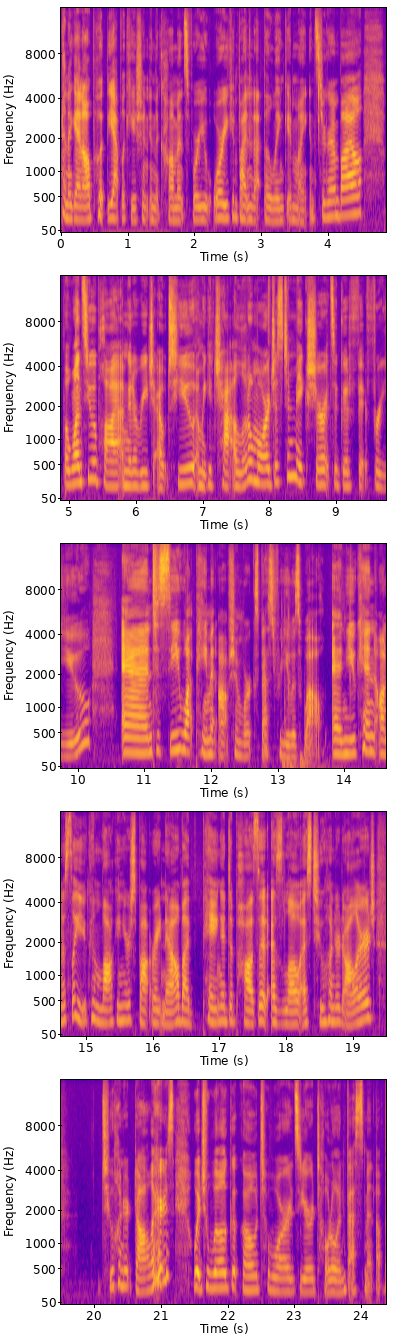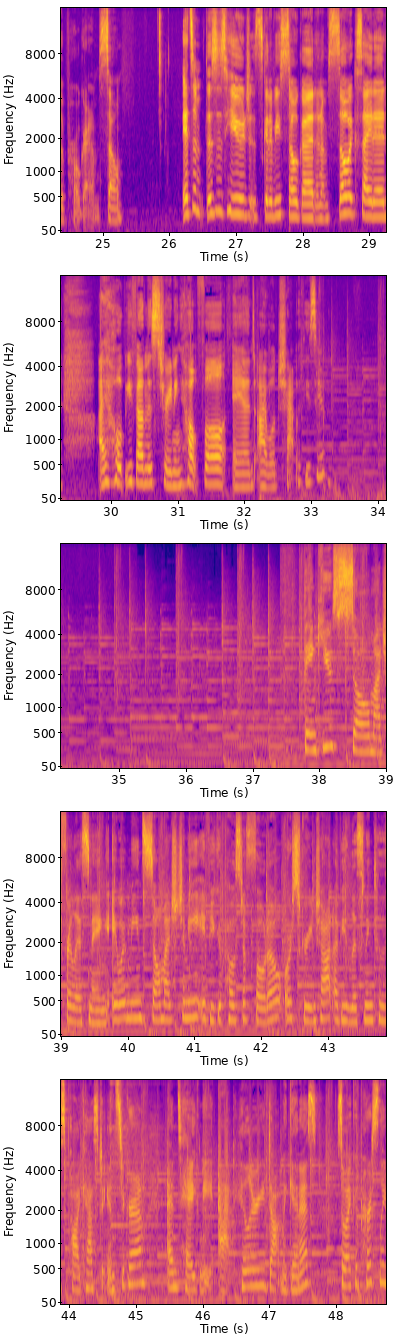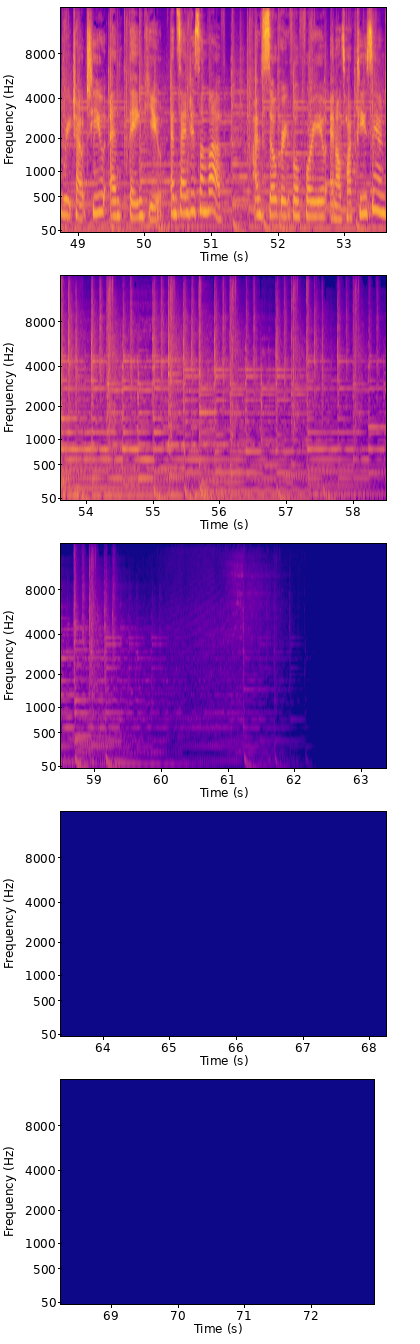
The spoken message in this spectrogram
and again, I'll put the application in the comments for you, or you can find it at the link in my Instagram bio. But once you apply, I'm going to reach out to you and we can chat a little more just to make sure it's a good fit for you and to see what payment option works best for you as well. And you can honestly, you can lock in your spot right now by paying a deposit as low as $200. $200, which will go towards your total investment of the program. So, it's a, this is huge. It's going to be so good and I'm so excited. I hope you found this training helpful, and I will chat with you soon. Thank you so much for listening. It would mean so much to me if you could post a photo or screenshot of you listening to this podcast to Instagram and tag me at hillary.mcginnis so I could personally reach out to you and thank you and send you some love. I'm so grateful for you, and I'll talk to you soon.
